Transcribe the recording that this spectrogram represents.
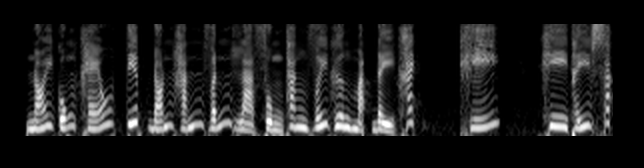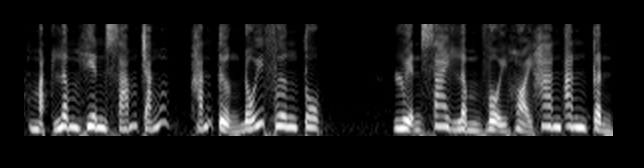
Nói cũng khéo, tiếp đón hắn vẫn là phùng thăng với gương mặt đầy khách. Khí. Khi thấy sắc mặt lâm hiên xám trắng. Hắn tưởng đối phương tu. Luyện sai lầm vội hỏi han ăn cần.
